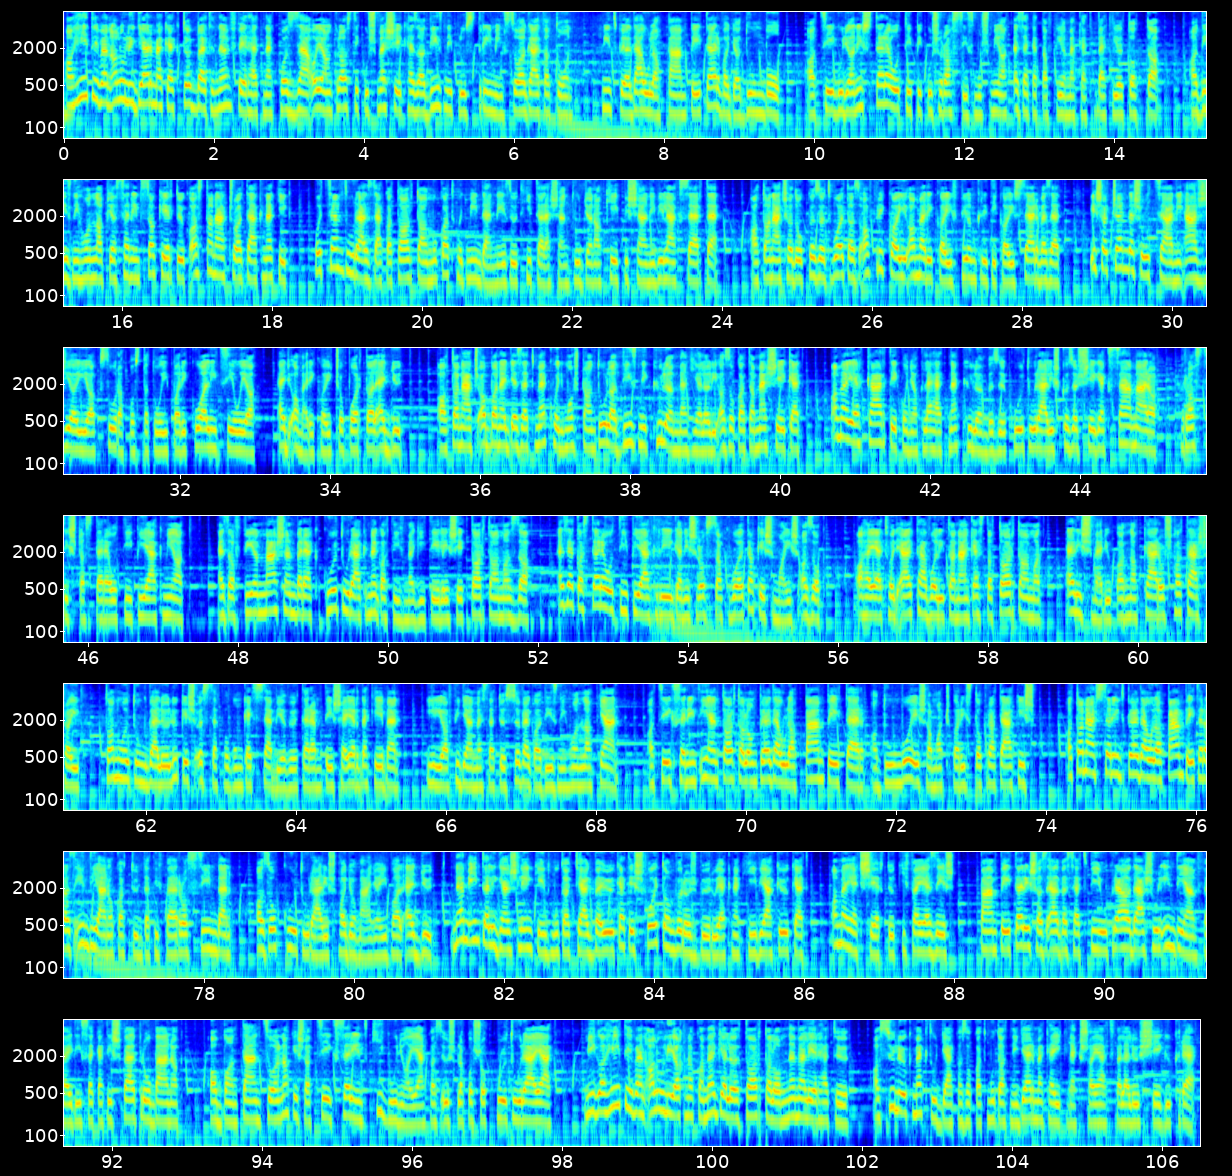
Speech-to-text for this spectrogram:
A 7 éven aluli gyermekek többet nem férhetnek hozzá olyan klasszikus mesékhez a Disney Plus streaming szolgáltatón, mint például a Pán Péter vagy a Dumbo. A cég ugyanis sztereotipikus rasszizmus miatt ezeket a filmeket betiltotta. A Disney honlapja szerint szakértők azt tanácsolták nekik, hogy cenzúrázzák a tartalmukat, hogy minden nézőt hitelesen tudjanak képviselni világszerte. A tanácsadók között volt az Afrikai-Amerikai Filmkritikai Szervezet és a Csendes-óceáni Ázsiaiak Szórakoztatóipari Koalíciója egy amerikai csoporttal együtt. A tanács abban egyezett meg, hogy mostantól a Disney külön megjelöli azokat a meséket, amelyek kártékonyak lehetnek különböző kulturális közösségek számára rasszista sztereotípiák miatt. Ez a film más emberek, kultúrák negatív megítélését tartalmazza. Ezek a sztereotípiák régen is rosszak voltak, és ma is azok. Ahelyett, hogy eltávolítanánk ezt a tartalmat, elismerjük annak káros hatásait, tanultunk belőlük, és összefogunk egy szebb jövő teremtése érdekében, írja a figyelmeztető szöveg a Disney honlapján. A cég szerint ilyen tartalom például a Pán Péter, a Dumbo és a macskarisztokraták is, a tanács szerint például a Pán Péter az indiánokat tünteti fel rossz színben, azok kulturális hagyományaival együtt. Nem intelligens lényként mutatják be őket, és folyton vörösbőrűeknek hívják őket, amely egy sértő kifejezés. Pán Péter és az elveszett fiúk ráadásul indián fejdíszeket is felpróbálnak, abban táncolnak, és a cég szerint kigúnyolják az őslakosok kultúráját. Míg a 7 éven aluliaknak a megjelölt tartalom nem elérhető, a szülők meg tudják azokat mutatni gyermekeiknek saját felelősségükre.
